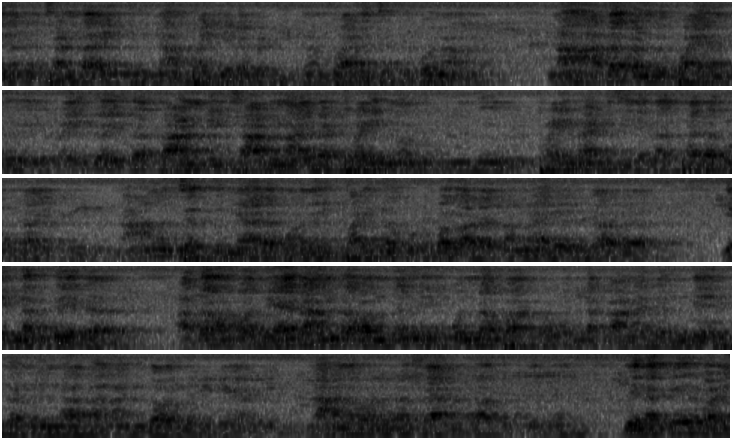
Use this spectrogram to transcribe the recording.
எனக்கு சண்டை ஆகிட்டு நான் பையனை வெட்டிட்டேன். பையன் செத்து போனான். நான் அதை கண்டு பயந்து ரயில்வே இதை தாண்டி சாடினா இல்லை ட்ரெயின் வந்துட்டு ட்ரெயின் அடித்து எனக்கு தலை குண்டாயிட்டு நானும் செத்து மேலே போனேன். பையனை குடும்பக்காரன் மேலே இருக்காங்க என்ன விடையில அதான் இப்போ நேரம் அங்கே வந்தேன் ஒன்றை பார்க்க ஒன்றை காணல இங்கே இருக்கிறதுனா அதான் நான் இங்கே வந்திருக்கேன் அப்படின்னு. நான் உடனே ஃபேனை பார்த்துட்டு எனக்கே வழி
